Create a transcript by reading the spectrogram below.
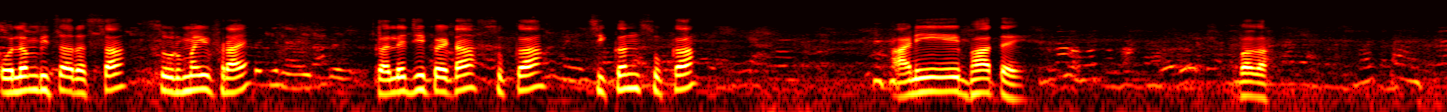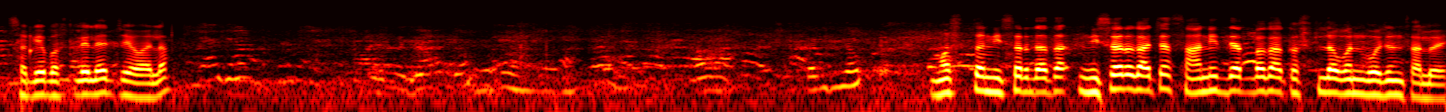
कोलंबीचा रस्सा सुरमई फ्राय कलेजी पेटा सुका चिकन सुका आणि भात आहे. बघा. सगळे बसलेले आहेत जेवायला. मस्त निसर्गात निसर्गाच्या सानिध्यात बघा कसलं वनभोजन चालू आहे.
